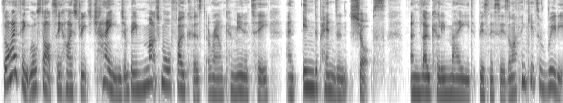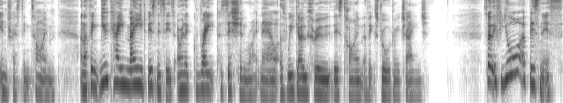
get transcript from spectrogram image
So I think we'll start to see high streets change and be much more focused around community and independent shops and locally made businesses. And I think it's a really interesting time. And I think UK made businesses are in a great position right now as we go through this time of extraordinary change. So if you're a business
